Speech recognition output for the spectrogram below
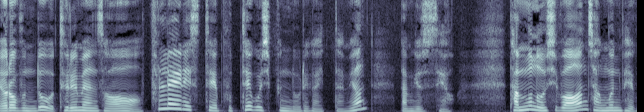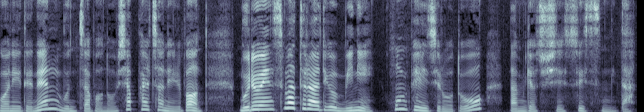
여러분도 들으면서 playlist에 보태고 싶은 노래가 있다면 남겨주세요. 단문 50원, 장문 100원이 드는 문자번호 샵 8001번, 무료인 스마트 라디오 미니 홈페이지로도 남겨주실 수 있습니다.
